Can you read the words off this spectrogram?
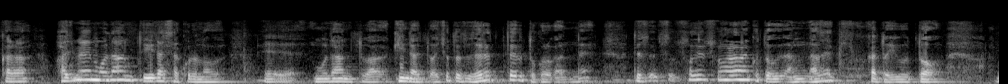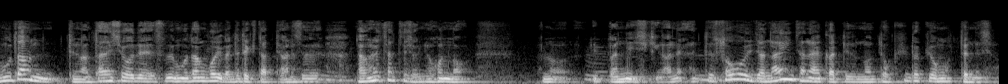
から初めモダンと言い出した頃の、えー、モダンとは近代とはちょっとずれてるところがあるね。でそそういうそのないことをなぜ聞くかというとモダンっていうのは対象でそれモダンボーイが出てきたって話で流れちゃったでしょ日本の。あの一般認識がね。でそうじゃないんじゃないかっていうのを時々思ってるんですよ。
